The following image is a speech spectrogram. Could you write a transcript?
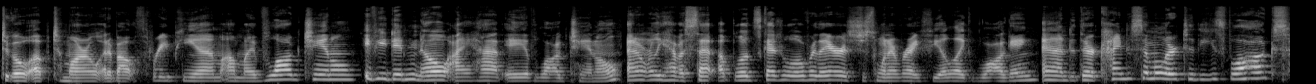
to go up tomorrow at about 3 p.m. on my vlog channel. If you didn't know I have a vlog channel. I don't really have a set upload schedule over there it's just whenever I feel like vlogging and they're kind of similar to these vlogs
